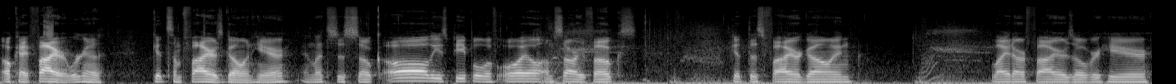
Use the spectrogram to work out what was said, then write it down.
Okay, fire. We're gonna get some fires going here. And let's just soak all these people with oil. I'm sorry, folks. Get this fire going. Light our fires over here.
